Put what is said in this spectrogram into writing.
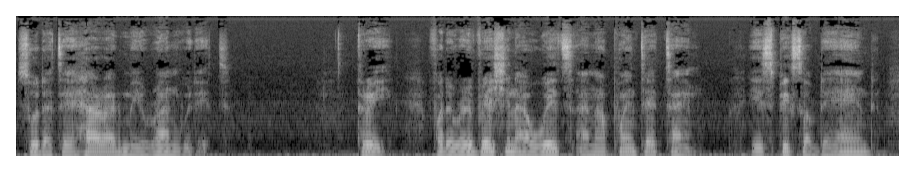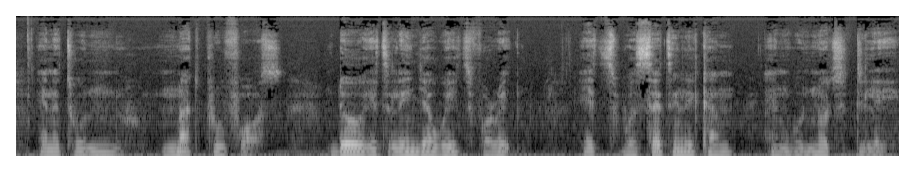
so that a herald may run with it. 3. For the revelation awaits an appointed time. It speaks of the end, and it will not prove false. Though it linger waits for it, it will certainly come and will not delay.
